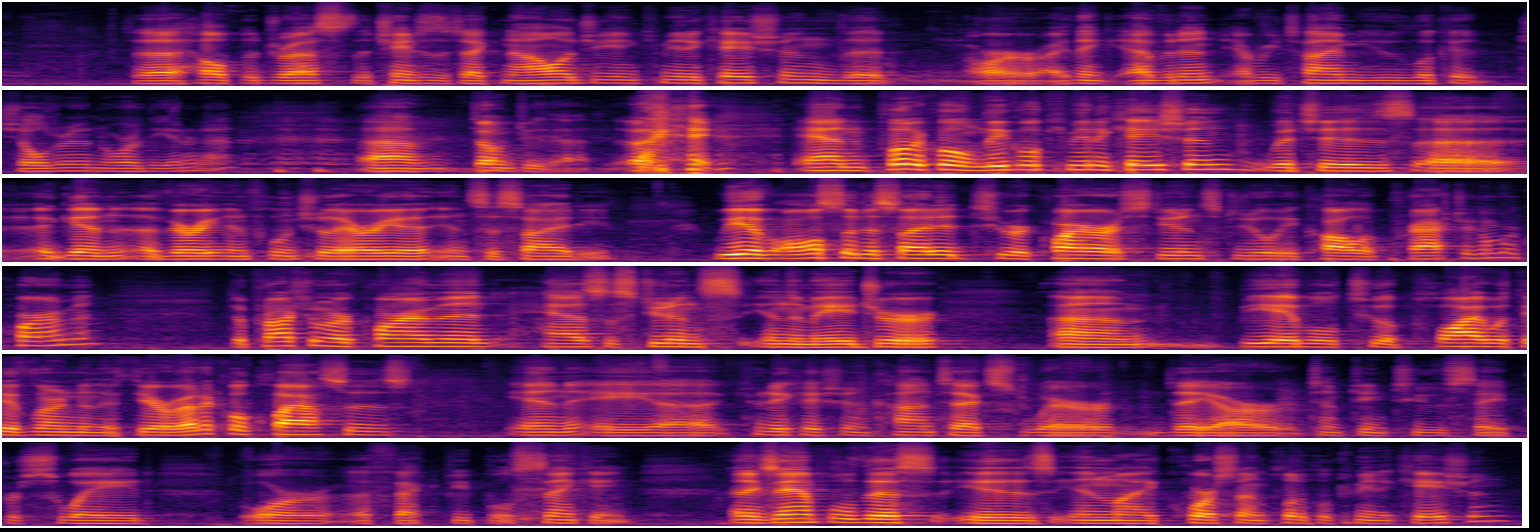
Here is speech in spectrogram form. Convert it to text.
to help address the changes of technology in communication that are, I think, evident every time you look at children or the internet. Um, don't do that. Okay. And political and legal communication, which is, uh, again, a very influential area in society. We have also decided to require our students to do what we call a practicum requirement. The practicum requirement has the students in the major um, be able to apply what they've learned in their theoretical classes in a uh, communication context where they are attempting to, say, persuade or affect people's thinking. An example of this is in my course on political communication.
